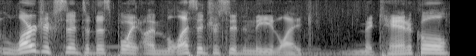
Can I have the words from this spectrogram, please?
large extent to this point, I'm less interested in the like mechanical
